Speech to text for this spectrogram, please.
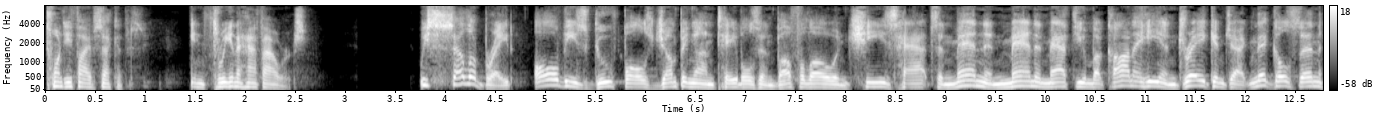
25 seconds in three and a half hours. We celebrate all these goofballs jumping on tables in Buffalo and cheese hats and men and men and Matthew McConaughey and Drake and Jack Nicholson,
